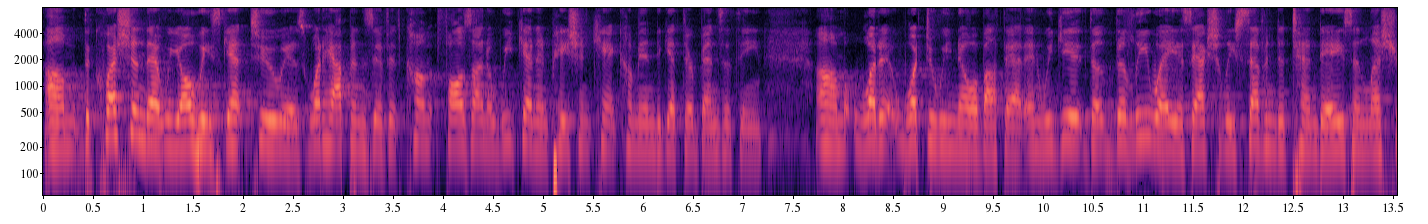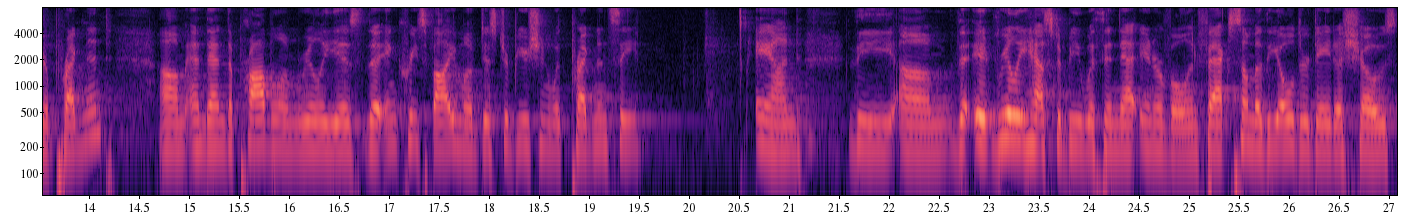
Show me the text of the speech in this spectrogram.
Um, the question that we always get to is what happens if it falls on a weekend and patient can't come in to get their benzathine? Um, what, what do we know about that? And we get, the, the leeway is actually seven to 10 days unless you're pregnant. Um, and then the problem really is the increased volume of distribution with pregnancy. And the, um, the, it really has to be within that interval. In fact, some of the older data shows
